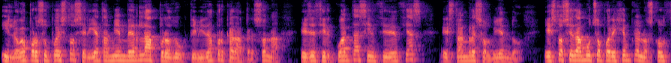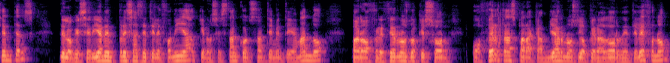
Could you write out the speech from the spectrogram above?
y luego, por supuesto, sería también ver la productividad por cada persona, es decir, cuántas incidencias están resolviendo. Esto se da mucho, por ejemplo, en los call centers de lo que serían empresas de telefonía que nos están constantemente llamando para ofrecernos lo que son ofertas para cambiarnos de operador de teléfono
